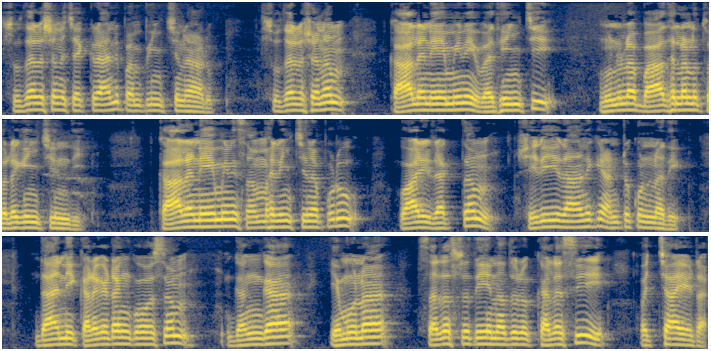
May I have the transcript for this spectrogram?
సుదర్శన చక్రాన్ని పంపించినాడు. సుదర్శనం కాలనేమిని వధించి మునుల బాధలను తొలగించింది. కాలనేమిని సంహరించినప్పుడు వారి రక్తం శరీరానికి అంటుకున్నది. దాన్ని కడగటం కోసం గంగా యమున సరస్వతి నదులు కలిసి వచ్చాయట.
